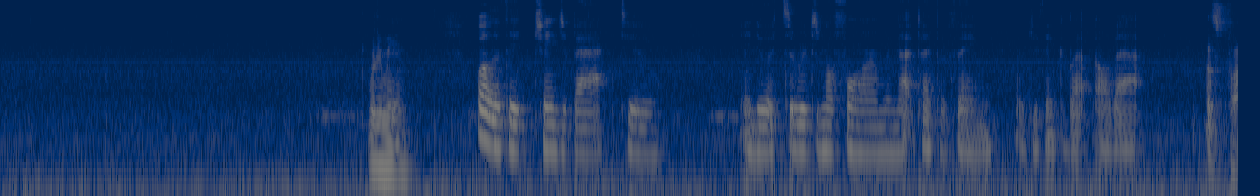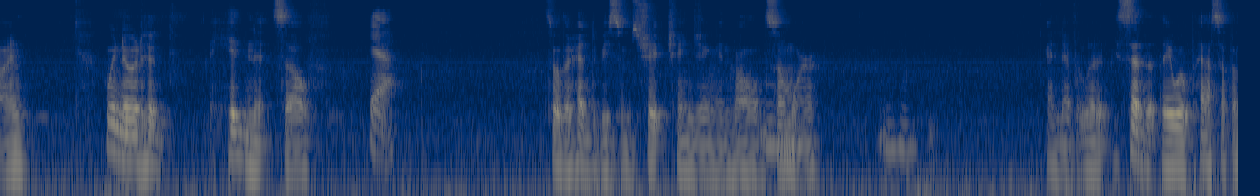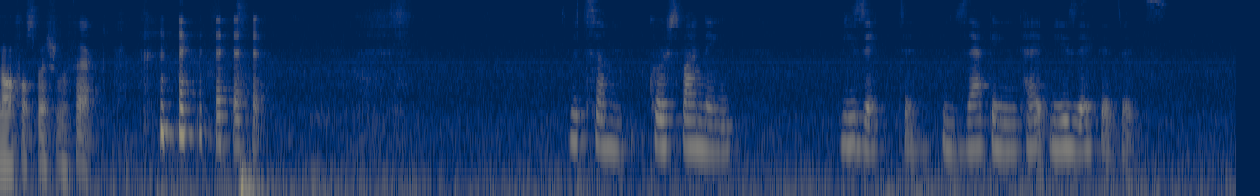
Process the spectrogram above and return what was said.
What do you mean? Well, that they change it back to into its original form and that type of thing. What do you think about all that? That's fine. We knew it had hidden itself, Yeah. so there had to be some shape changing involved Mhm. somewhere. hmm And never let it be said that they will pass up an awful special effect. With some corresponding music to zapping type music as it's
